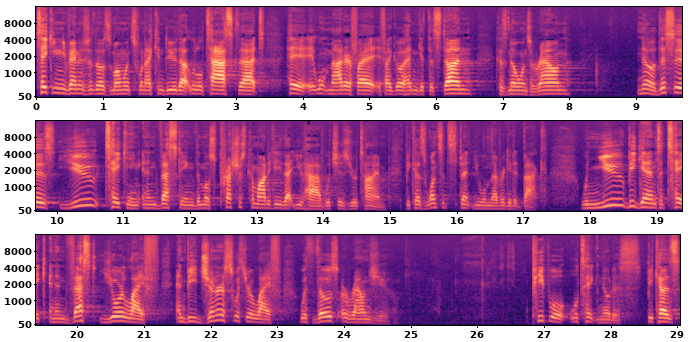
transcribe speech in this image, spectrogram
taking advantage of those moments when I can do that little task that, hey, it won't matter if I, if I go ahead and get this done because no one's around. No, this is you taking and investing the most precious commodity that you have, which is your time, because once it's spent, you will never get it back. When you begin to take and invest your life and be generous with your life with those around you, people will take notice. Because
